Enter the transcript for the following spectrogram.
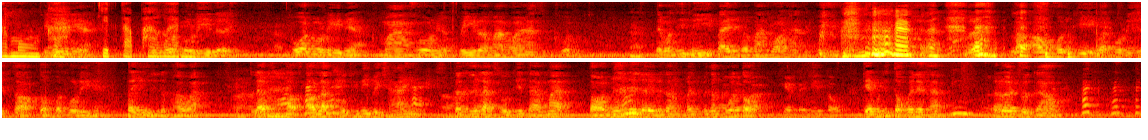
ละมงค่ะ จิตตภาวันเลยเพราะวัดบุรีเนี่ยมาเขาเนี่ยปีละประมาร้อยห้าสิบคน แต่วันที่หนีไปเนี่ยประมาณร้อยห้าสิบคนแล้วเราเอาคนที่วัดบุรีที่สอบตกวัดบุรีเนี่ยไปอยู่ในภาวันแล้วเอาเอาหลักสูตรที่นี่ไปใช้ ก็คือหลักสูตรที่สามารถต่อเนื่องได้เลยไม่ต้องไม่ไม่ต้องกลัวตก เก็บไปที่ตก เก็บไว้ที่ตกไปเลยครับ แล้วเราฝึกเอาพระพระพระ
